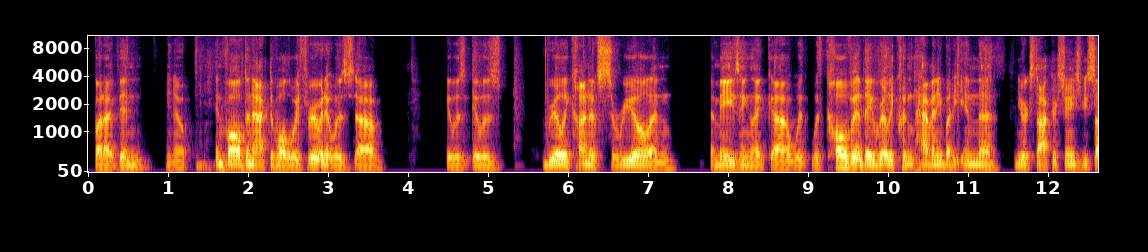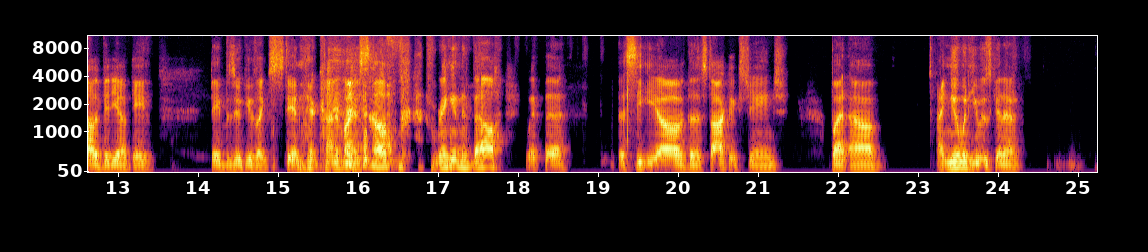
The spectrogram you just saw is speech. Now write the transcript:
but I've been, you know, involved and active all the way through. And it was, uh, it was, it was really kind of surreal and amazing. Like uh, with with COVID, they really couldn't have anybody in the New York Stock Exchange. If you saw the video, Dave Dave Baszucki was like standing there kind of by himself, ringing the bell with the the CEO of the stock exchange. But uh, I knew when he was gonna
